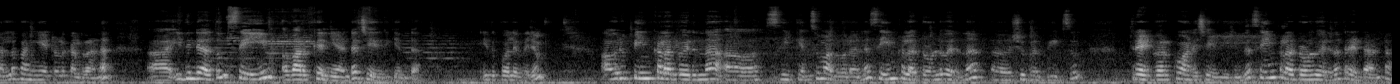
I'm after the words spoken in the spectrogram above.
നല്ല ഭംഗിയായിട്ടുള്ള കളറാണ് ഇതിന്റെ അകത്തും സെയിം വർക്ക് തന്നെയാണ് ചെയ്തിരിക്കുന്നത്. ഇതുപോലെ വരും. ആ ഒരു പിങ്ക് കളറിൽ വരുന്ന സീക്വൻസും അതുപോലെ തന്നെ സെയിം കളർ ടോണിൽ വരുന്ന ഷുഗർ ബീഡ്സും ത്രെഡ് വർക്കും ആണ് ചെയ്തിരിക്കുന്നത്. സെയിം കളർ ടോണിൽ വരുന്ന ത്രെഡാണ് കേട്ടോ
